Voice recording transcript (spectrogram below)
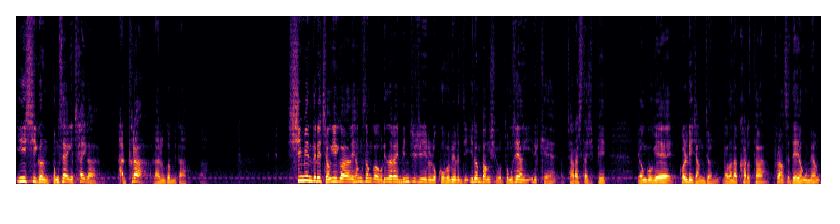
인식은 동서양의 차이가 많더라라는 겁니다. 시민들의 정의관의 형성과 우리나라의 민주주의를 놓고 보면 이제 이런 방식으로 동서양이 이렇게 잘 아시다시피 영국의 권리장전, 마그나 카르타, 프랑스 대혁명,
